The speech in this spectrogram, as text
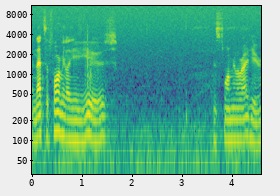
And that's the formula you use, this formula right here.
